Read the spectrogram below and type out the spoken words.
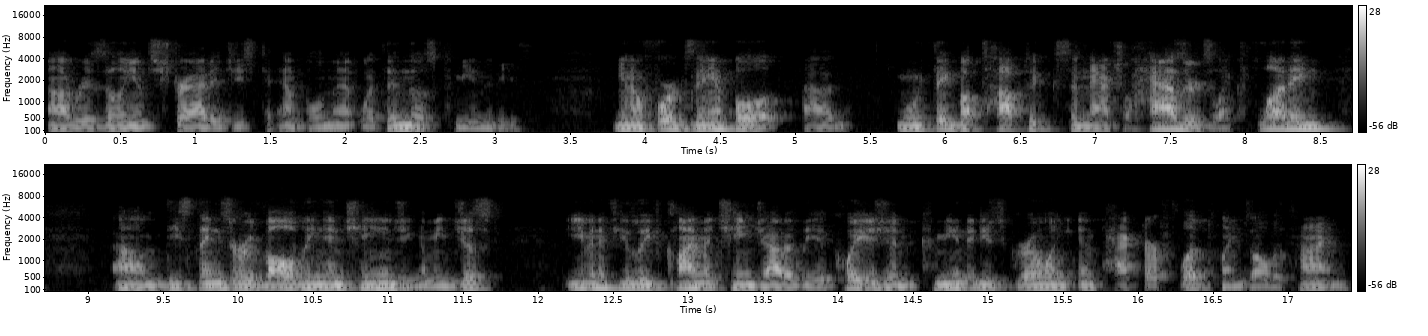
uh, resilience strategies to implement within those communities. You know, for example, uh, when we think about topics and natural hazards like flooding, um, these things are evolving and changing. I mean, just even if you leave climate change out of the equation, communities growing impact our floodplains all the time.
